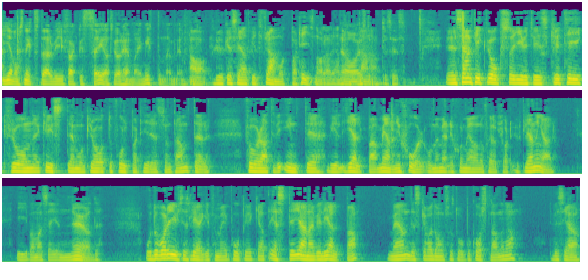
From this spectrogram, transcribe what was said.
i genomsnitt där vi faktiskt säger att vi hör hemma i mitten nämligen. Ja, vi brukar säga att vi är ett framåtparti snarare än ja, något annat. precis. Eh, sen fick vi också givetvis kritik från kristdemokrat och folkpartirepresentanter för att vi inte vill hjälpa människor och med människor menar de självklart utlänningar i vad man säger nöd. Och då var det givetvis läge för mig att påpeka att SD gärna vill hjälpa men det ska vara de som står på kostnaderna. Det vill säga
